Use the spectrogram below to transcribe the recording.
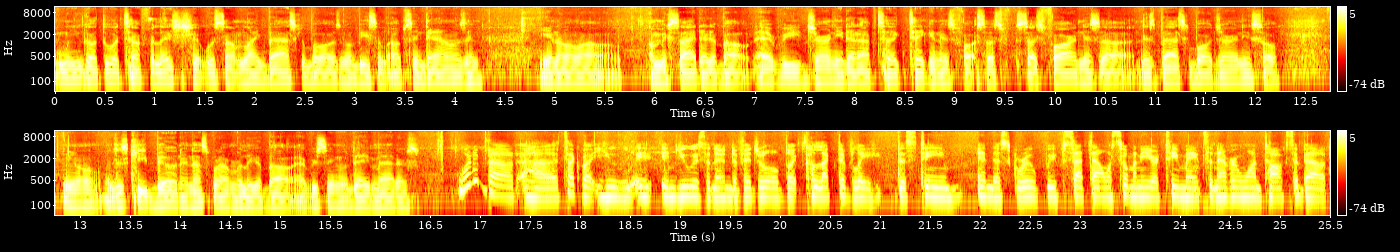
when you go through a tough relationship with something like basketball, there's going to be some ups and downs. And you know, uh, I'm excited about every journey that I've took taken this far, such such far in this uh, this basketball journey. So, you know, just keep building. That's what I'm really about. Every single day matters. What about uh, talk about you and you as an individual, but collectively, this team in this group? We've sat down with so many of your teammates, and everyone talks about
